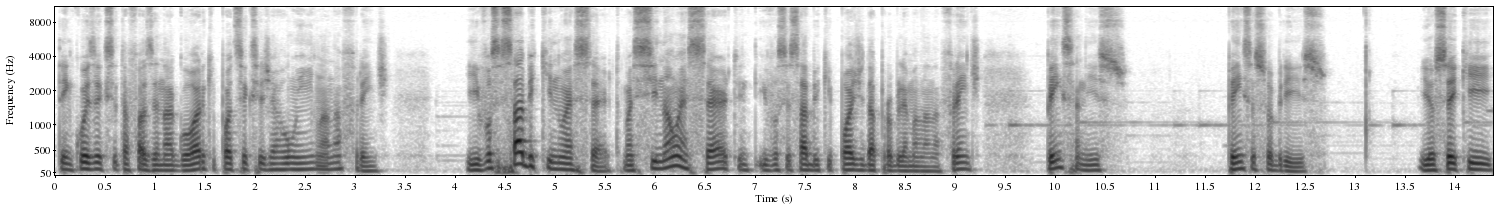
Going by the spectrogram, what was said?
Tem coisa que você está fazendo agora que pode ser que seja ruim lá na frente. E você sabe que não é certo, mas se não é certo e você sabe que pode dar problema lá na frente, pensa nisso. Pensa sobre isso. E eu sei que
